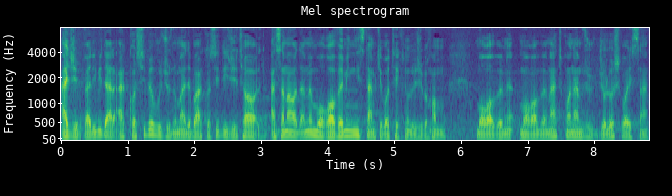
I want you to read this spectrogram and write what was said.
عجیب غریبی در عکاسی به وجود اومده با عکاسی دیجیتال. اصلا من آدم مقاومی نیستم که با تکنولوژی بخوام مقاومت کنم جلوش وایسم.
